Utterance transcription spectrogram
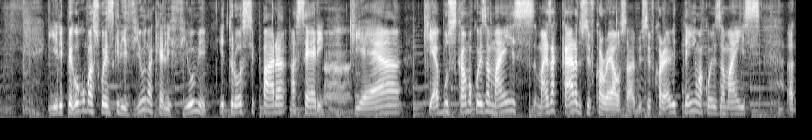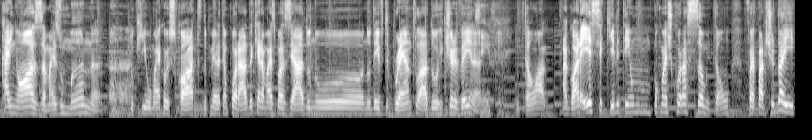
e ele pegou algumas coisas que ele viu naquele filme e trouxe para a série, ah. que é que é buscar uma coisa mais mais a cara do Steve Carell, sabe? O Steve Carell ele tem uma coisa mais uh, carinhosa, mais humana do que o Michael Scott da primeira temporada, que era mais baseado no, no David Brent lá do Rick Gervais, né? Sim, sim. Então a, agora esse aqui ele tem um, um pouco mais de coração, então foi a partir daí.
